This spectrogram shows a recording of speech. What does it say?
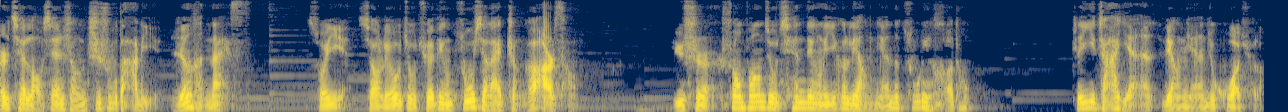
而且老先生知书达理，人很 nice，所以小刘就决定租下来整个二层。于是双方就签订了一个两年的租赁合同。这一眨眼，两年就过去了。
